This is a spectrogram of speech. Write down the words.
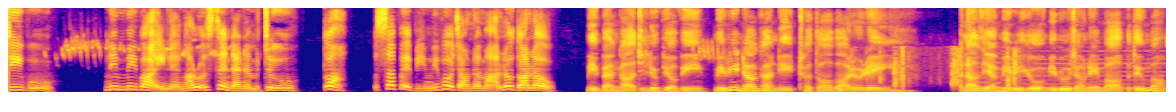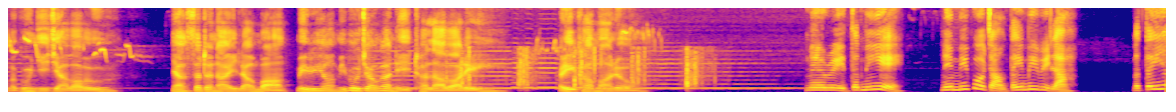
ကြည့်ဘူးနင့်မိဘအိမ်လဲငါတို့အဆင့်တန်းနဲ့မတူဘူးသွားပဆက်ပိတ်ပြီးမိဖို့ကြောင့်ထဲမှာအလုတ်သွားလို့မိပန်းကဒီလိုပြောပြီးမေရီနားကနေထွက်သွားပါတော့တယ်အနာစရာမေရီကိုမိဖို့ကြောင့်ထဲမှာဘယ်သူမှမကူညီကြပါဘူးည7နာရီလောက်မှမေရီဟာမိဖို့ကြောင့်ကနေထွက်လာပါတယ်အဲ့ဒီအခါမှာတော့မယ်ရီသမီးရဲ့နင်မိဖို့ကြောင့်တိမ့်မိပြီလားမသိမ်းရ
